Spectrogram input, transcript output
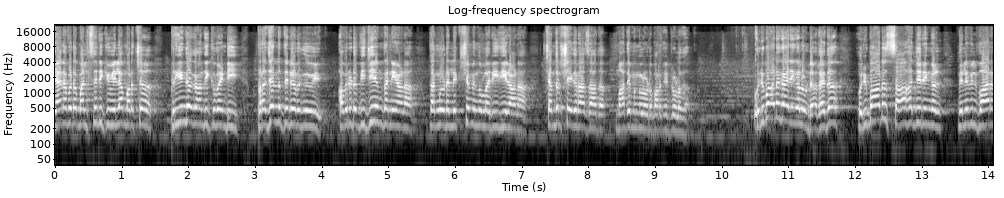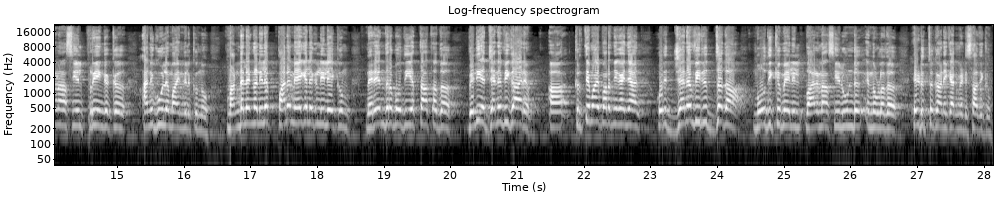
ഞാൻ അവിടെ മത്സരിക്കുകയില്ല. മറിച്ച് പ്രിയങ്ക ഗാന്ധിക്ക് വേണ്ടി പ്രചരണത്തിനിറങ്ങുകയും അവരുടെ വിജയം തന്നെയാണ് തങ്ങളുടെ ലക്ഷ്യം എന്നുള്ള രീതിയിലാണ് ചന്ദ്രശേഖർ ആസാദ് മാധ്യമങ്ങളോട് പറഞ്ഞിട്ടുള്ളത്. ഒരുപാട് കാര്യങ്ങളുണ്ട്. അതായത് ഒരുപാട് സാഹചര്യങ്ങൾ നിലവിൽ വാരണാസിയിൽ പ്രിയങ്കക്ക് അനുകൂലമായി നിൽക്കുന്നു. മണ്ഡലങ്ങളിലെ പല മേഖലകളിലേക്കും നരേന്ദ്രമോദി എത്താത്തത് വലിയ ജനവികാരം കൃത്യമായി പറഞ്ഞു കഴിഞ്ഞാൽ ഒരു ജനവിരുദ്ധത മോദിക്ക് മേലിൽ വാരണാസിയിൽ ഉണ്ട് എന്നുള്ളത് എടുത്തു കാണിക്കാൻ വേണ്ടി സാധിക്കും.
